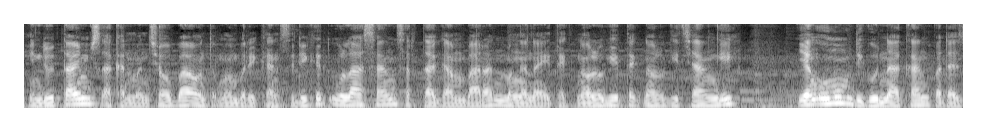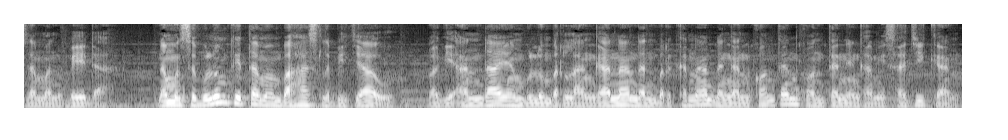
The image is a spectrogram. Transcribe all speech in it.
Hindu Times akan mencoba untuk memberikan sedikit ulasan serta gambaran mengenai teknologi-teknologi canggih yang umum digunakan pada zaman Veda. Namun sebelum kita membahas lebih jauh, bagi Anda yang belum berlangganan dan berkenan dengan konten-konten yang kami sajikan,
